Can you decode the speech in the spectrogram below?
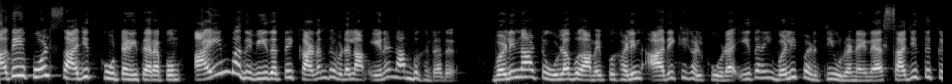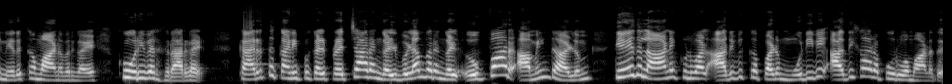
அதேபோல் சஜித் கூட்டணி தரப்பும் ஐம்பது வீதத்தை கடந்து விடலாம் என நம்புகின்றது. வெளிநாட்டு உளவு அமைப்புகளின் அறிக்கைகள் கூட இதனை வெளிப்படுத்தியுள்ளன என சஜித்துக்கு நெருக்கமானவர்கள் கூறி வருகிறார்கள். கருத்து கணிப்புகள் பிரச்சாரங்கள் விளம்பரங்கள் எவ்வாறு அமைந்தாலும் தேர்தல் ஆணைக்குழுவால் அறிவிக்கப்படும் முடிவே அதிகாரப்பூர்வமானது.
